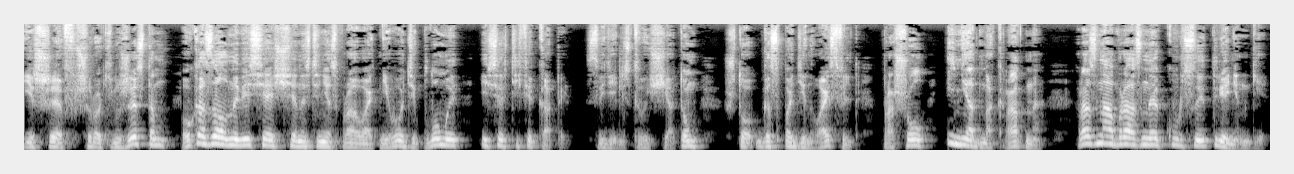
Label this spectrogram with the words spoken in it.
И шеф широким жестом указал на висящие на стене справа от него дипломы и сертификаты, свидетельствующие о том, что господин Вайсфельд прошел и неоднократно разнообразные курсы и тренинги,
